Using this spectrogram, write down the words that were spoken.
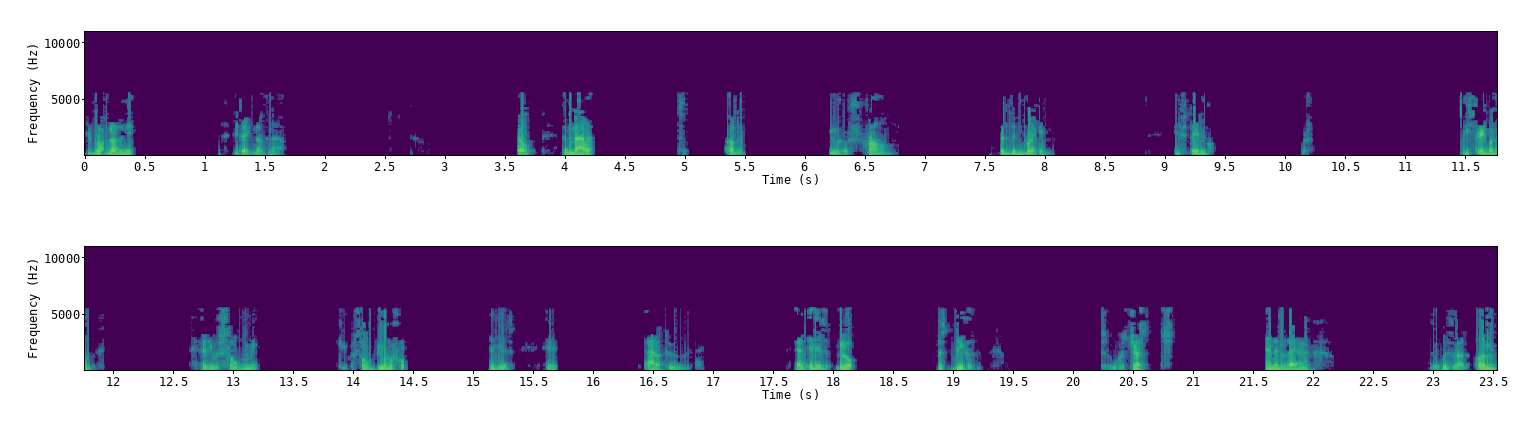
You brought nothing in, you take nothing out. So the malice of the Jude was strong. It didn't break him. He stayed He stayed with him. And he was so meek. He was so beautiful in his, his attitude and in his look. This deacon was just standing there with an un,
